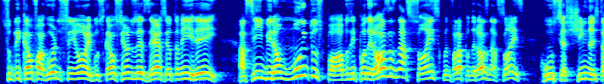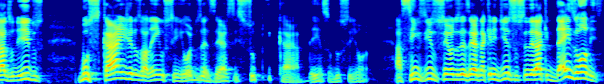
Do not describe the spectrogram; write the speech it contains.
suplicar o favor do Senhor e buscar o Senhor dos Exércitos, eu também irei. Assim virão muitos povos e poderosas nações, quando fala poderosas nações, Rússia, China, Estados Unidos, buscar em Jerusalém o Senhor dos Exércitos e suplicar a bênção do Senhor. Assim diz o Senhor dos Exércitos: naquele dia sucederá que dez homens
